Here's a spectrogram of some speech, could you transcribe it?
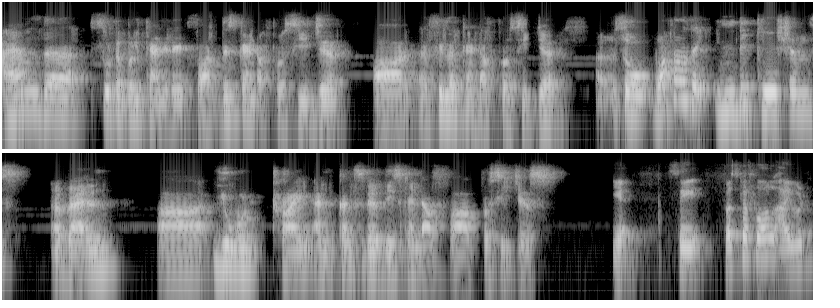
I am the suitable candidate for this kind of procedure or a filler kind of procedure? Uh, so, what are the indications uh, wherein uh, you would try and consider these kind of uh, procedures? Yeah. See, first of all, I would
